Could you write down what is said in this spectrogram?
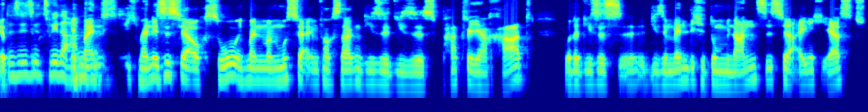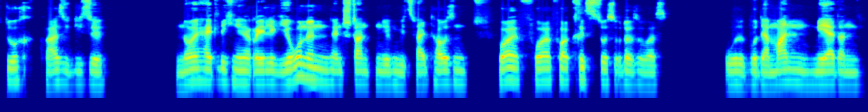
Das ist jetzt wieder Ich meine, anders. ich meine, es ist ja auch so, ich meine, man muss ja einfach sagen, diese, dieses Patriarchat oder dieses, äh, diese männliche Dominanz ist ja eigentlich erst durch quasi diese neuheitlichen Religionen entstanden, irgendwie 2000 vor, vor, vor Christus oder sowas, wo, wo der Mann mehr dann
